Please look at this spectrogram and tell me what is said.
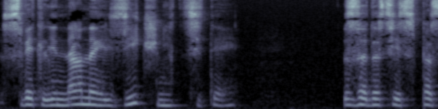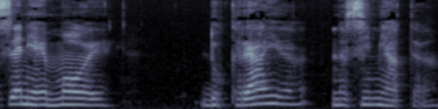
светлина на езичниците, за да си спасение мое до края на земята.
